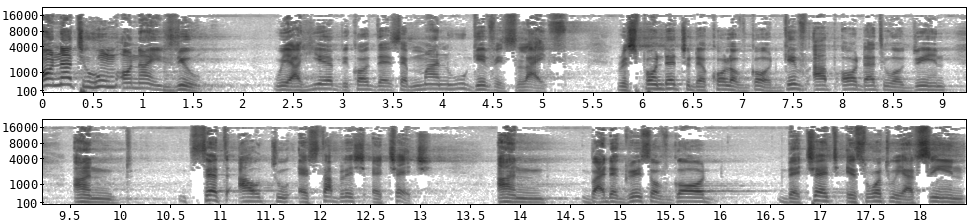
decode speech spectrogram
Honor to whom honor is due. We are here because there's a man who gave his life, responded to the call of God, gave up all that he was doing, and set out to establish a church. And by the grace of God, the church is what we are seeing,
